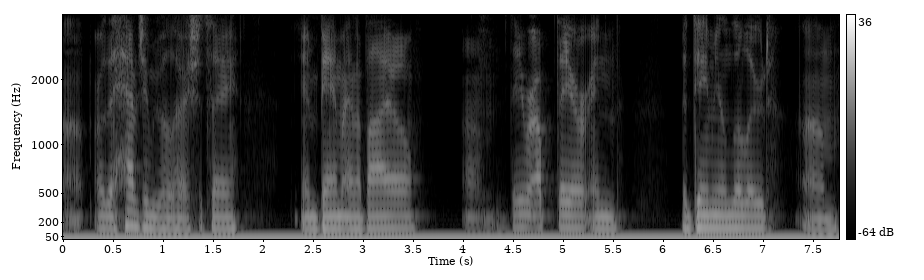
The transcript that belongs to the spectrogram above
uh, or they have Jimmy Butler, I should say, and Bam Adebayo. Um, they were up there in the Damian Lillard um,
